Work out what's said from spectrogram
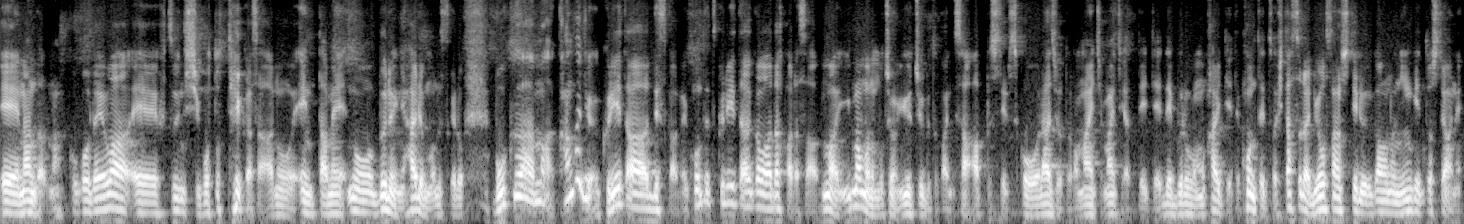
えー、なんだろうな、ここでは、えー、普通に仕事っていうかさ、あのエンタメの部類に入るものですけど、僕はまあ考えてみればクリエイターですからね、コンテンツクリエイター側だからさ、まあ、今までもちろん YouTube とかにさ、アップしてるし、こうラジオとか毎日毎日やっていて、で、ブログも書いていて、コンテンツをひたすら量産してる側の人間としてはね、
